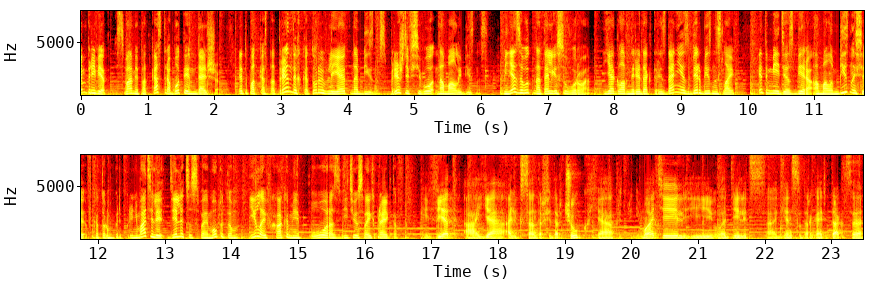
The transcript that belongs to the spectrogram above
Всем привет! С вами подкаст «Работаем дальше». Это подкаст о трендах, которые влияют на бизнес, прежде всего на малый бизнес. Меня зовут Наталья Суворова. Я главный редактор издания «Сбер Бизнес Live». Это медиа Сбера о малом бизнесе, в котором предприниматели делятся своим опытом и лайфхаками по развитию своих проектов. Привет, а я Александр Федорчук, я предприниматель и владелец агентства «Дорогая редакция»,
